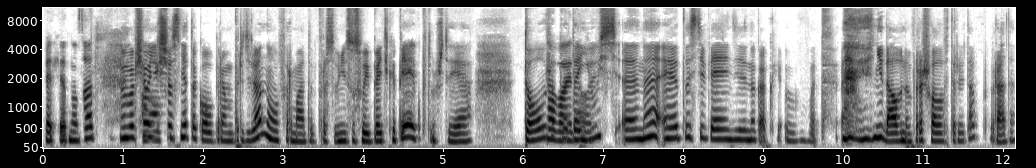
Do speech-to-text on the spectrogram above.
Пять лет назад. Ну, вообще а... у них сейчас нет такого прям определенного формата, просто внесу свои пять копеек, потому что я тоже Давай, подаюсь э, на эту стипендию. Ну как, вот, недавно прошла второй этап, рада.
